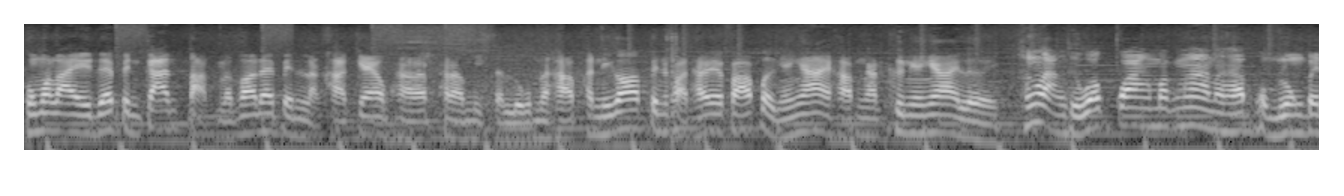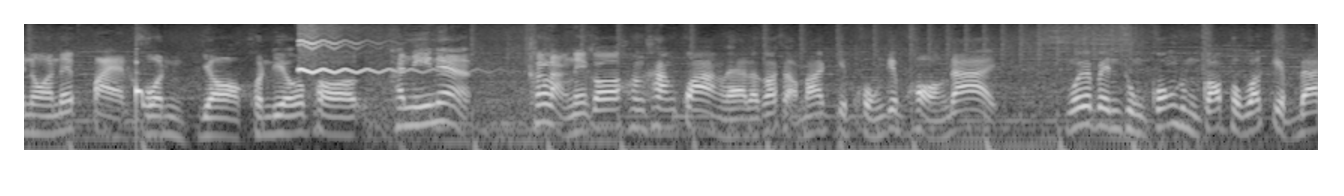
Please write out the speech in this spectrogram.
พวงมาลัยได้เป็นก้านตัดแล้วก็ได้เป็นหลังคาแก้วพารามิกสลูปนะครับคันนี้ก็เป็นฝาท้ายไฟฟ้าเปิดง่ายๆครับงัดขึ้นง่าย ๆ เลย ข้างหลังถือว่ากว้างมากๆนะครับผมลงไปนอนได้ 8 คนหยอกคนเดียวก็พอคันนี้เนี่ยข้างหลังเนี่ยก็ค่อนข้างกว้างแล้ว แล้วก็สามารถเก็บของเก็บของได้ไม่ว่าจะเป็นถุงก้งถุงก๊อฟผมว่าเก็บได้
